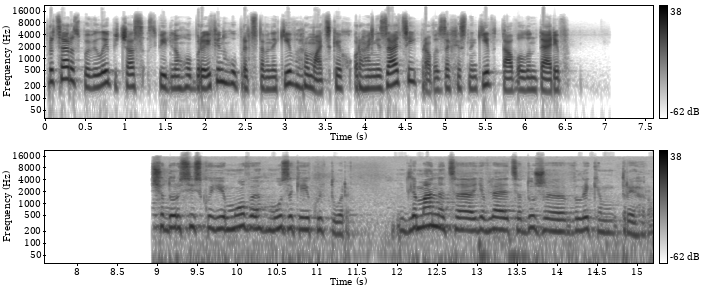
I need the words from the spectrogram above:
Про це розповіли під час спільного брифінгу представників громадських організацій, правозахисників та волонтерів. Щодо російської мови, музики і культури. Для мене це є дуже великим тригером.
